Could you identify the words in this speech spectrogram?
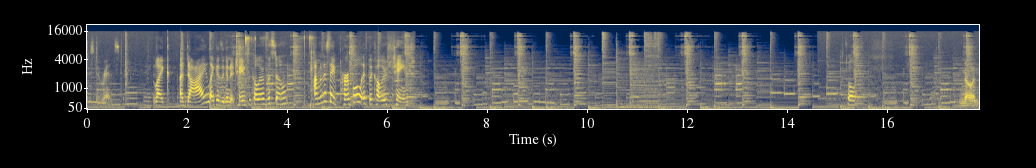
just a red stone. Like a dye? Like is it gonna change the color of the stone? I'm gonna say purple if the colors change. Twelve. None.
